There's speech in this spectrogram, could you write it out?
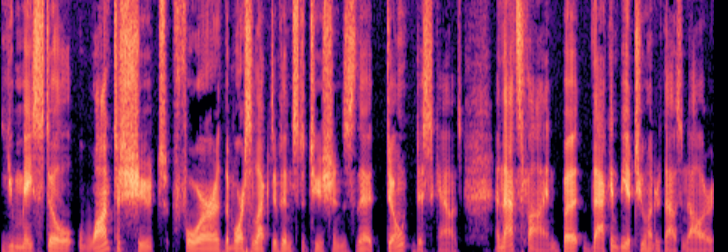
you may still want to shoot for the more selective institutions that don't discount, and that's fine, but that can be a $200,000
